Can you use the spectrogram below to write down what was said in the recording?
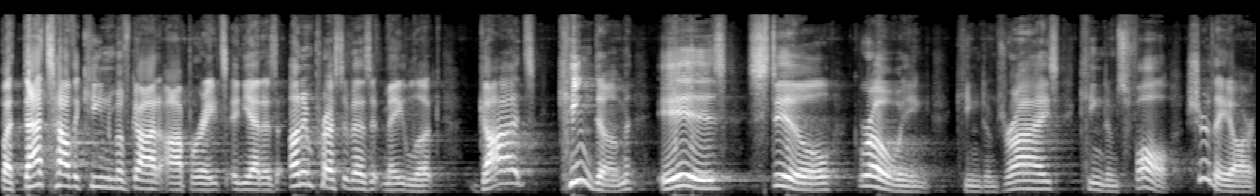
But that's how the kingdom of God operates, and yet, as unimpressive as it may look, God's kingdom is still growing. Kingdoms rise, kingdoms fall. Sure, they are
